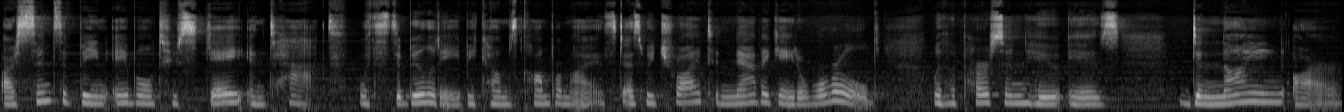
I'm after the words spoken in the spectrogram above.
our sense of being able to stay intact with stability becomes compromised as we try to navigate a world with a person who is denying our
